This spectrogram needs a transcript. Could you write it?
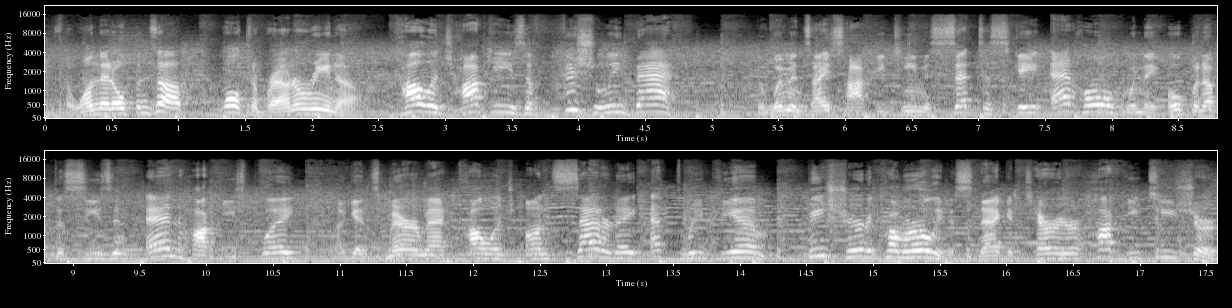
is the one that opens up Walter Brown Arena. College hockey is officially back. The women's ice hockey team is set to skate at home when they open up the season and Hockey East play against Merrimack College on Saturday at 3 p.m. Be sure to come early to snag a Terrier hockey t shirt.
